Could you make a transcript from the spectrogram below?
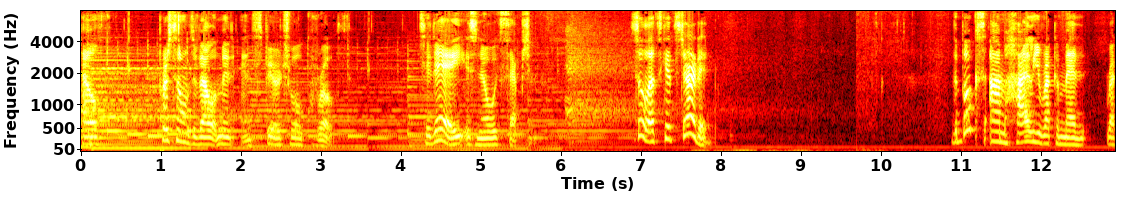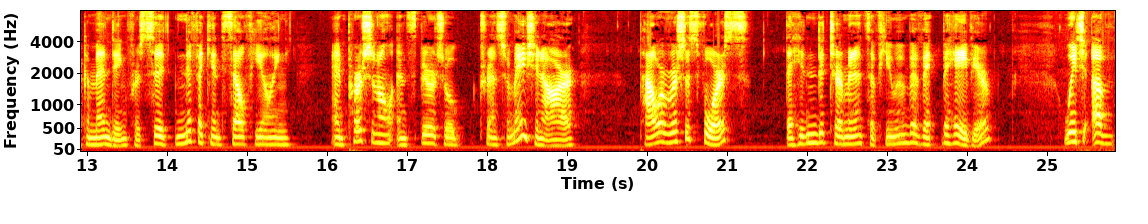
health, personal development, and spiritual growth. Today is no exception. So let's get started. The books I'm highly recommend, recommending for significant self healing and personal and spiritual transformation are Power versus Force The Hidden Determinants of Human Behavior, which, of,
